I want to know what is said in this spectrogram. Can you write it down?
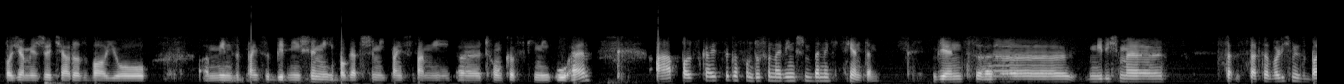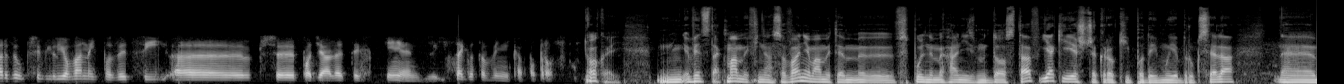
w poziomie życia, rozwoju e, między państwami biedniejszymi i bogatszymi państwami e, członkowskimi UE, a Polska jest tego funduszu największym beneficjentem. Więc mieliśmy startowaliśmy z bardzo uprzywilejowanej pozycji e, przy podziale tych pieniędzy i z tego to wynika po prostu. Okej, okay. Mm, więc tak, mamy finansowanie, mamy ten y, wspólny mechanizm dostaw. Jakie jeszcze kroki podejmuje Bruksela? E,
